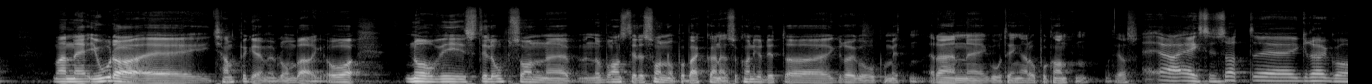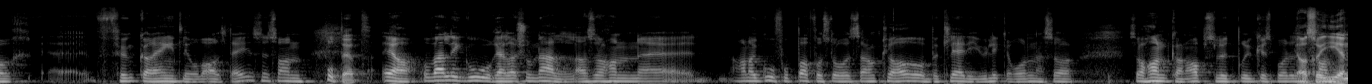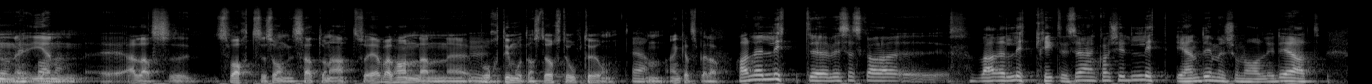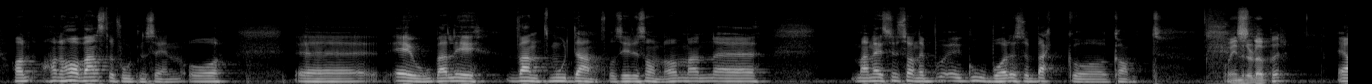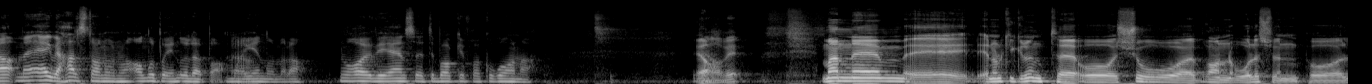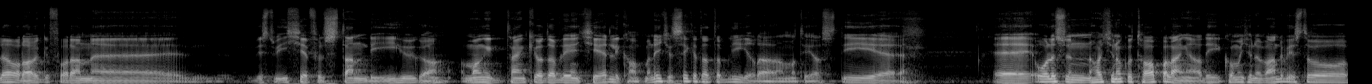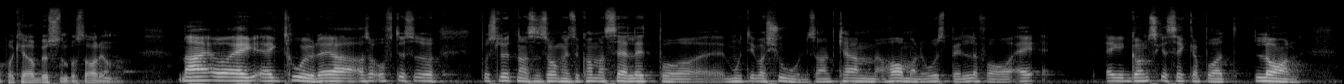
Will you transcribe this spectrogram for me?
Men eh, jo da, eh, kjempegøy med Blomberg. Og når vi stiller opp sånn eh, Når Brann stiller sånn opp på bekkene, så kan de jo dytte Grøgaard opp på midten. Er det en eh, god ting? Eller opp på kanten? Mathias? Ja, jeg syns at uh, Grøgaard funker egentlig overalt. Jeg synes han Potet. Ja, og veldig god relasjonell. Altså han, eh, han har god fotballforståelse. Han klarer å bekle de ulike rollene. Så, så han kan absolutt brukes både Ja, som altså kant og i en eh, ellers eh, svart sesong sett under ett, så er vel han den mm. bortimot den største oppturen. Ja. Mm, enkeltspiller. Han er litt, eh, hvis jeg skal eh, være litt kritisk, så er han kanskje litt endimensjonal i det at han, han har venstrefoten sin og eh, er jo veldig vendt mot den, for å si det sånn. Da. Men, eh, men jeg syns han er god både som back og kant. Og indreløper. Ja, men jeg vil helst ha noen andre på indreløper, må jeg innrømme. da. Nå har vi en som er tilbake fra korona. Det har vi. Men eh, er det noen grunn til å se Brann Ålesund på lørdag for den eh, Hvis du ikke er fullstendig ihuga? Mange tenker jo at det blir en kjedelig kamp, men det er ikke sikkert at det blir det, Mathias. De, eh, Ålesund har ikke noe å tape lenger. De kommer ikke nødvendigvis til å parkere bussen på stadion. Nei, og jeg, jeg tror jo det er altså Ofte så på slutten av sesongen så kan man se litt på eh, motivasjon. Sant? Hvem har man noe å spille for? Jeg, jeg er ganske sikker på at Lan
